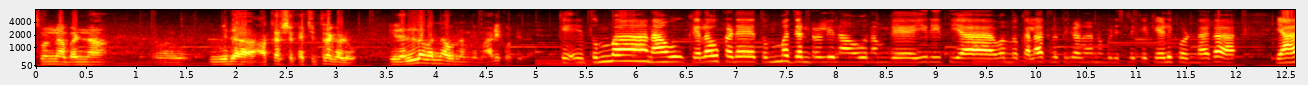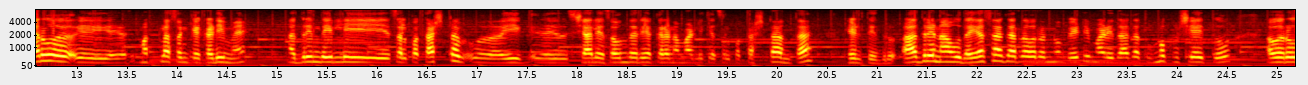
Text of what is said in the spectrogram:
ಸುಣ್ಣ, ಬಣ್ಣ ವಿವಿಧ ಆಕರ್ಷಕ ಚಿತ್ರಗಳು ಇದೆಲ್ಲವನ್ನ ಅವರು ನಮಗೆ ಮಾಡಿಕೊಟ್ಟಿದ್ದಾರೆ. ತುಂಬಾ ನಾವು ಕೆಲವು ಕಡೆ ತುಂಬಾ ಜನರಲ್ಲಿ ನಾವು ನಮಗೆ ಈ ರೀತಿಯ ಒಂದು ಕಲಾಕೃತಿಗಳನ್ನು ಬಿಡಿಸ್ಲಿಕ್ಕೆ ಕೇಳಿಕೊಂಡಾಗ ಯಾರು ಮಕ್ಕಳ ಸಂಖ್ಯೆ ಕಡಿಮೆ. ಅದರಿಂದ ಇಲ್ಲಿ ಸ್ವಲ್ಪ ಕಷ್ಟ ಈ ಶಾಲೆಯ ಸೌಂದರ್ಯಕರಣ ಮಾಡಲಿಕ್ಕೆ ಸ್ವಲ್ಪ ಕಷ್ಟ ಅಂತ ಹೇಳ್ತಿದ್ರು. ಆದರೆ ನಾವು ದಯಾಸಾಗರ್ ಅವರನ್ನು ಭೇಟಿ ಮಾಡಿದಾಗ ತುಂಬ ಖುಷಿ ಆಯ್ತು. ಅವರು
